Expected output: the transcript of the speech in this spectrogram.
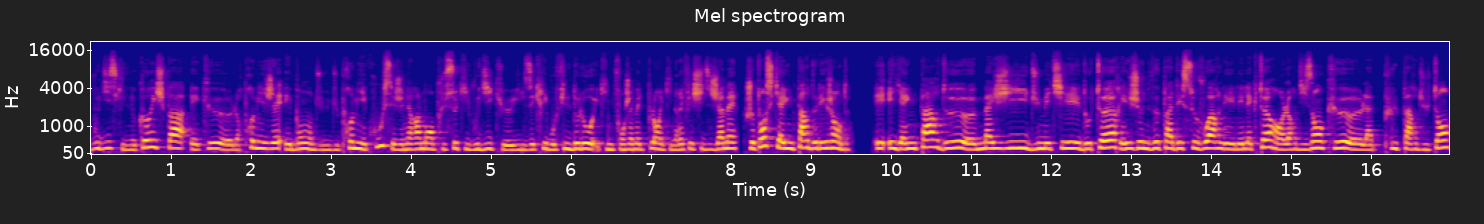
vous disent qu'ils ne corrigent pas et que euh, leur premier jet est bon du, premier coup, c'est généralement en plus ceux qui vous disent qu'ils écrivent au fil de l'eau et qui ne font jamais de plan et qui ne réfléchissent jamais. Je pense qu'il y a une part de légende. Et il y a une part de euh, magie du métier d'auteur et je ne veux pas décevoir les, lecteurs en leur disant que euh, la plupart du temps,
